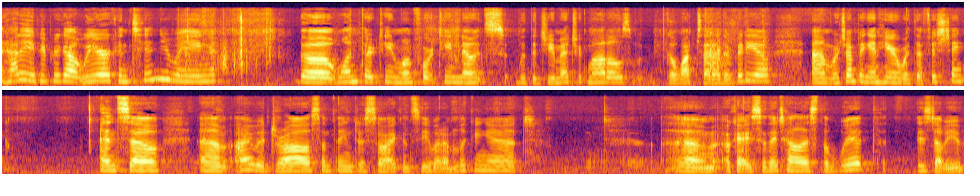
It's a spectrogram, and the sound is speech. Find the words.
Howdy, AP Pre-Calc. We are continuing the 113, 114 notes with the geometric models. Go watch that other video. Um, we're jumping in here with the fish tank. And so um, I would draw something just so I can see what I'm looking at. Um, okay, so they tell us the width is W.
